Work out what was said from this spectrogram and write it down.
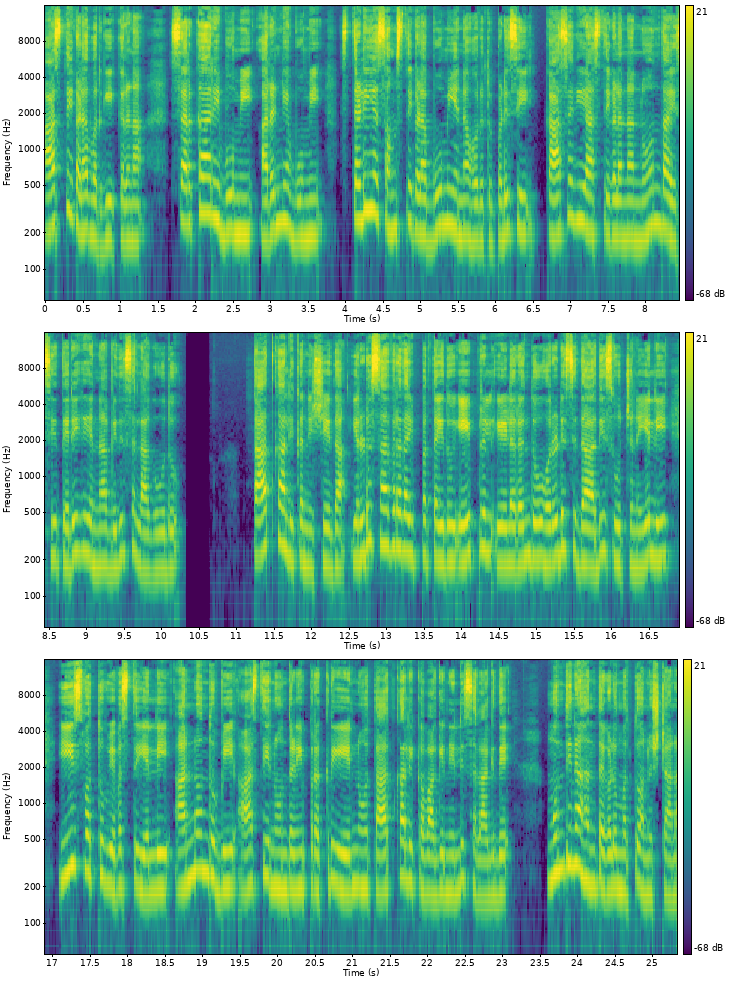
ಆಸ್ತಿಗಳ ವರ್ಗೀಕರಣ, ಸರ್ಕಾರಿ ಭೂಮಿ, ಅರಣ್ಯ ಭೂಮಿ, ಸ್ಥಳೀಯ ಸಂಸ್ಥೆಗಳ ಭೂಮಿಯನ್ನು ಹೊರತುಪಡಿಸಿ ಖಾಸಗಿ ಆಸ್ತಿಗಳನ್ನು ನೋಂದಾಯಿಸಿ ತೆರಿಗೆಯನ್ನು ವಿಧಿಸಲಾಗುವುದು. ತಾತ್ಕಾಲಿಕ ನಿಷೇಧ, ಎರಡು ಸಾವಿರದ ಇಪ್ಪತ್ತೈದು ಏಪ್ರಿಲ್ ಏಳರಂದು ಹೊರಡಿಸಿದ ಅಧಿಸೂಚನೆಯಲ್ಲಿ ಈ ಸ್ವತ್ತು ವ್ಯವಸ್ಥೆಯಲ್ಲಿ ಹನ್ನೊಂದು ಬಿ ಆಸ್ತಿ ನೋಂದಣಿ ಪ್ರಕ್ರಿಯೆಯನ್ನು ತಾತ್ಕಾಲಿಕವಾಗಿ ನಿಲ್ಲಿಸಲಾಗಿದೆ. ಮುಂದಿನ ಹಂತಗಳು ಮತ್ತು ಅನುಷ್ಠಾನ.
